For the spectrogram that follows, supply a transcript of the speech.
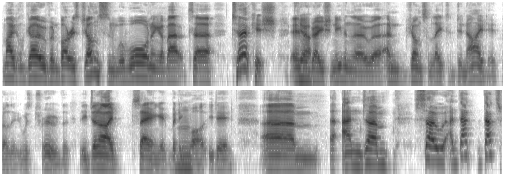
Michael Gove and Boris Johnson were warning about uh, Turkish immigration, even though, uh, and Johnson later denied it. but it was true that he denied saying it, but he was, he did. Um, and um, so uh, that that's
